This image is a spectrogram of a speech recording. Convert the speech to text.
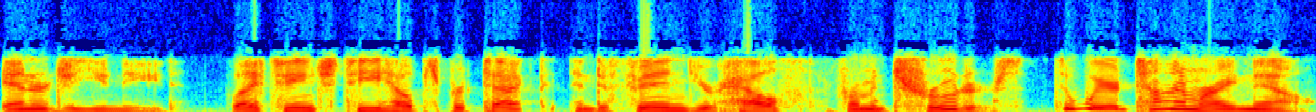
energy you need. Life Change Tea helps protect and defend your health from intruders. It's a weird time right now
